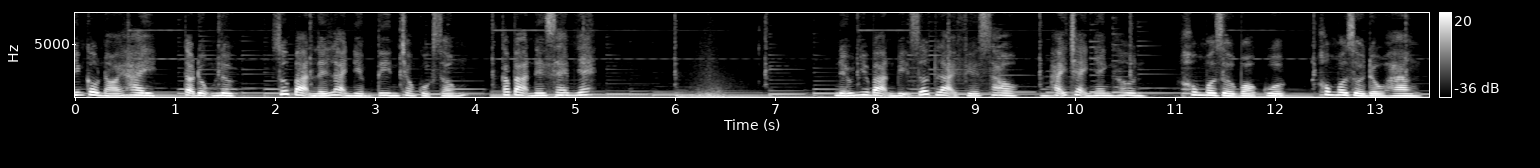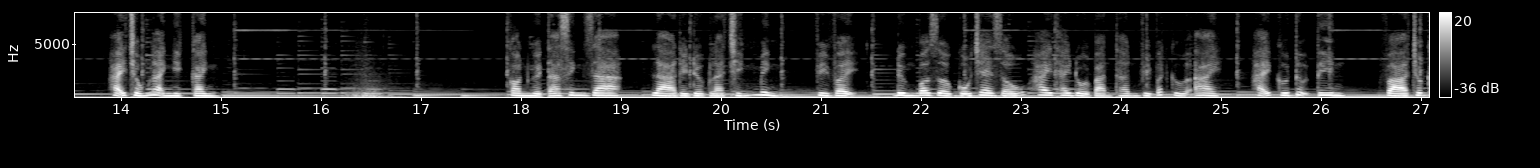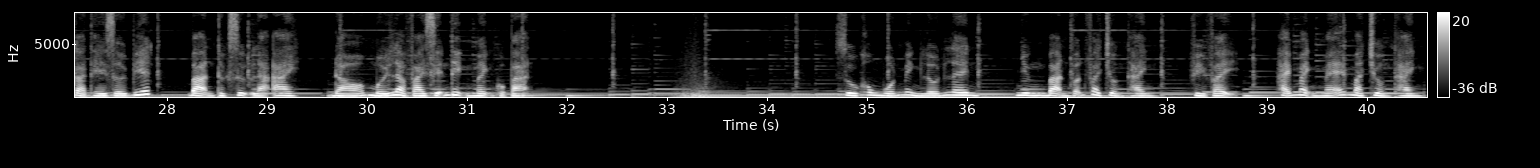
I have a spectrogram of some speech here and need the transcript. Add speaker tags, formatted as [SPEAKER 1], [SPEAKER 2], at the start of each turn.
[SPEAKER 1] những câu nói hay, tạo động lực, giúp bạn lấy lại niềm tin trong cuộc sống. Các bạn nên xem nhé. Nếu như bạn bị rớt lại phía sau, hãy chạy nhanh hơn. Không bao giờ bỏ cuộc, không bao giờ đầu hàng. Hãy chống lại nghịch cảnh. Con người ta sinh ra là để được là chính mình. Vì vậy, đừng bao giờ cố che giấu hay thay đổi bản thân vì bất cứ ai. Hãy cứ tự tin và cho cả thế giới biết bạn thực sự là ai đó mới là vai diễn định mệnh của bạn. Dù không muốn mình lớn lên, nhưng bạn vẫn phải trưởng thành. Vì vậy, hãy mạnh mẽ mà trưởng thành.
